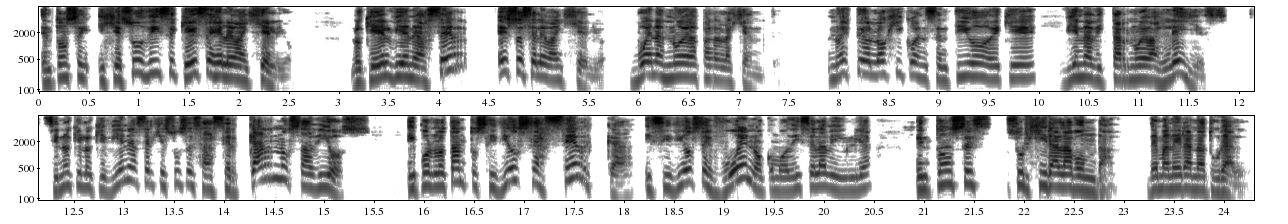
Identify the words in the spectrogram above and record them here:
Entonces, y Jesús dice que ese es el Evangelio. Lo que Él viene a hacer, eso es el Evangelio. Buenas nuevas para la gente no es teológico en sentido de que viene a dictar nuevas leyes, sino que lo que viene a hacer Jesús es acercarnos a Dios. Y por lo tanto, si Dios se acerca y si Dios es bueno, como dice la Biblia, entonces surgirá la bondad de manera natural.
